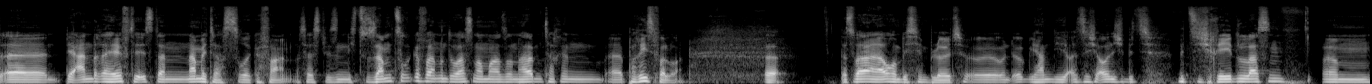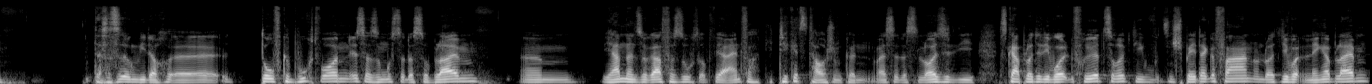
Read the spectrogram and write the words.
äh, der andere Hälfte ist dann nachmittags zurückgefahren. Das heißt, wir sind nicht zusammen zurückgefahren und du hast noch mal so einen halben Tag in äh, Paris verloren. Ja. Das war dann auch ein bisschen blöd äh, und irgendwie haben die sich auch nicht mit, mit sich reden lassen, ähm, dass das irgendwie doch äh, doof gebucht worden ist, also musste das so bleiben. Ähm, wir haben dann sogar versucht, ob wir einfach die Tickets tauschen könnten. Weißt du, dass Leute, die, es gab Leute, die wollten früher zurück, die sind später gefahren und Leute, die wollten länger bleiben.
